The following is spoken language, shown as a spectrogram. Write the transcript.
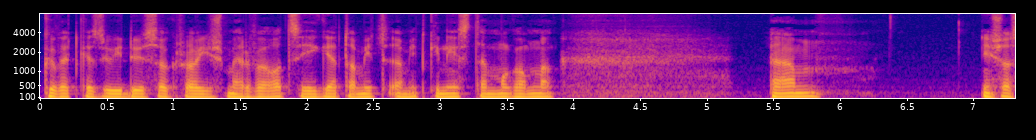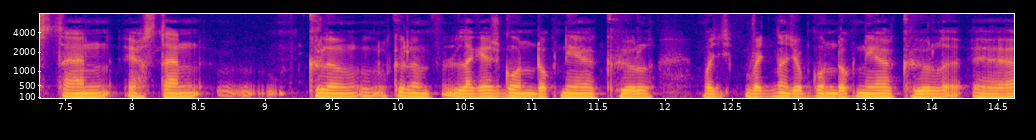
következő időszakra ismerve a céget, amit, amit kinéztem magamnak. Um, és aztán, aztán külön, különleges gondok nélkül, vagy, vagy nagyobb gondok nélkül ö,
